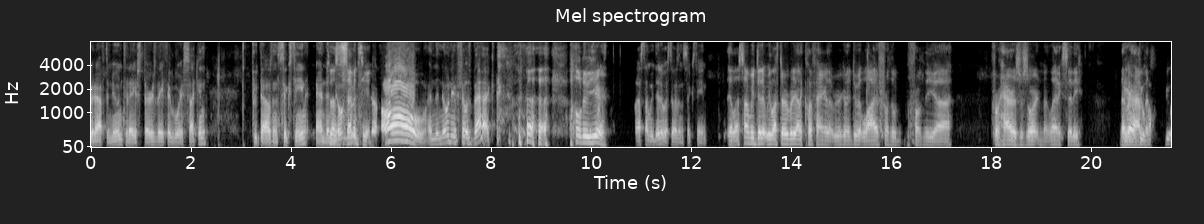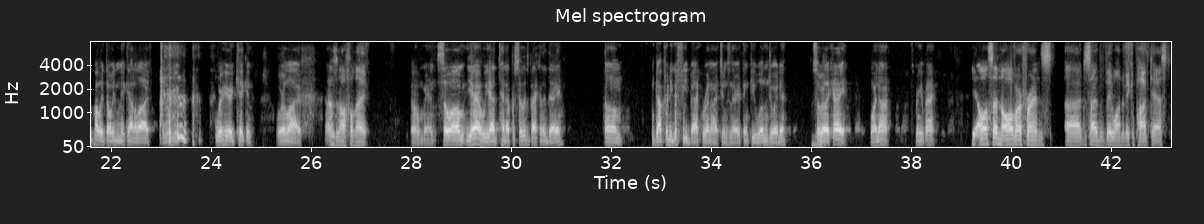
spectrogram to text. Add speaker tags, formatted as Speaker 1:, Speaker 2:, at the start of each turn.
Speaker 1: Good afternoon. Today is Thursday, February 2nd, 2016. And the No Name
Speaker 2: 2017.
Speaker 1: Show- oh, and the No Name Show is back.
Speaker 2: Whole new year.
Speaker 1: Last time we did it was 2016.
Speaker 2: Yeah, last time we did it, we left everybody on a cliffhanger that we were going to do it live from the from the uh, from Harrah's Resort in Atlantic City. Never
Speaker 1: Yeah,
Speaker 2: happened.
Speaker 1: People, people probably thought we didn't make it out alive. We're here, we're here kicking. We're alive.
Speaker 2: That was an awful night.
Speaker 1: Oh man. So um yeah, we had 10 episodes back in the day. Um got pretty good feedback. We're on iTunes and everything. People enjoyed it. So we're like, hey, why not? Let's bring it back.
Speaker 2: Yeah, all of a sudden, all of our friends uh, decided that they wanted to make a podcast,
